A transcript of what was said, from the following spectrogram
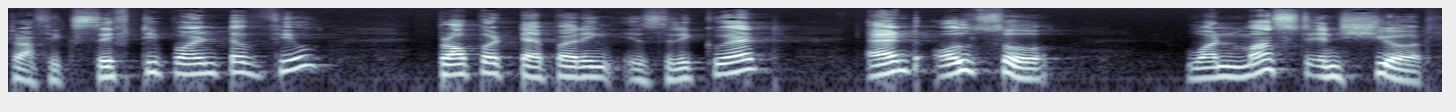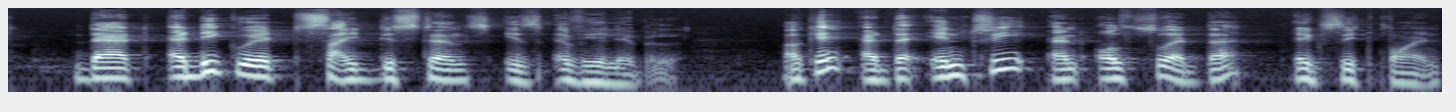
traffic safety point of view. Proper tapering is required and also one must ensure that adequate sight distance is available okay, at the entry and also at the exit point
